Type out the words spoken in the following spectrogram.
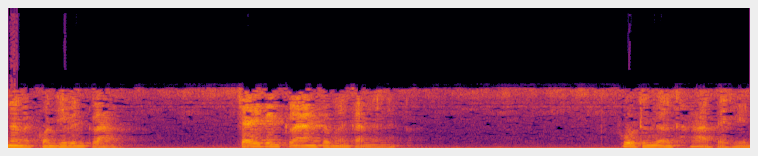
นั่นเป็นคนที่เป็นกลาง ใจเป็นกลางก็เหมือนกันนั่นแหละพูดถึงเรื่องท่าแต่เห็น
